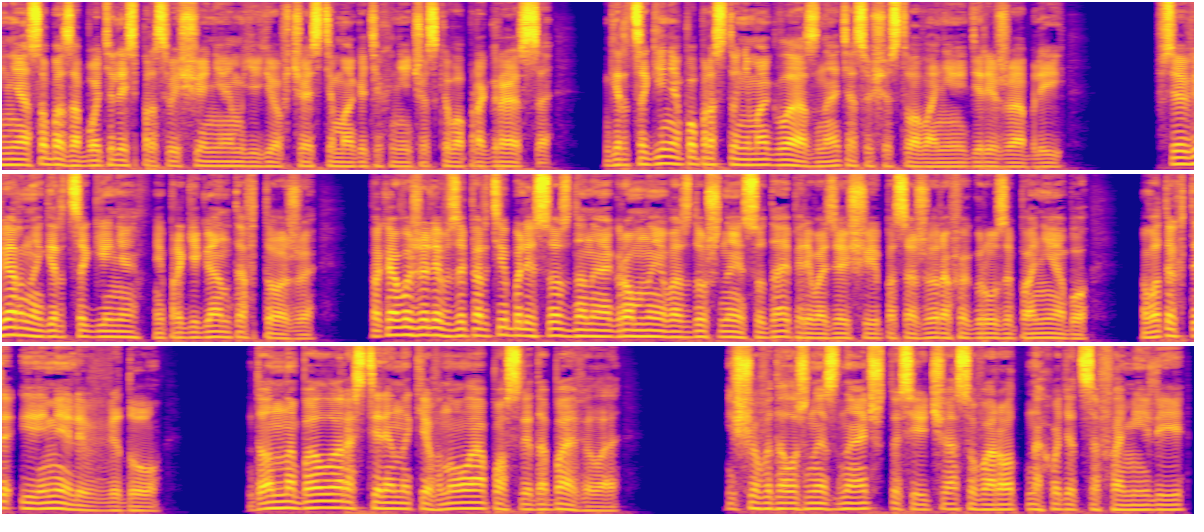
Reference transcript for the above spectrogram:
и не особо заботились просвещением ее в части маготехнического прогресса. Герцогиня попросту не могла знать о существовании дирижаблей. «Все верно, герцогиня, и про гигантов тоже. Пока вы жили в заперти, были созданы огромные воздушные суда, перевозящие пассажиров и грузы по небу — вот их-то и имели в виду. Донна Белла растерянно кивнула, а после добавила. «Еще вы должны знать, что сейчас у ворот находятся фамилии,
